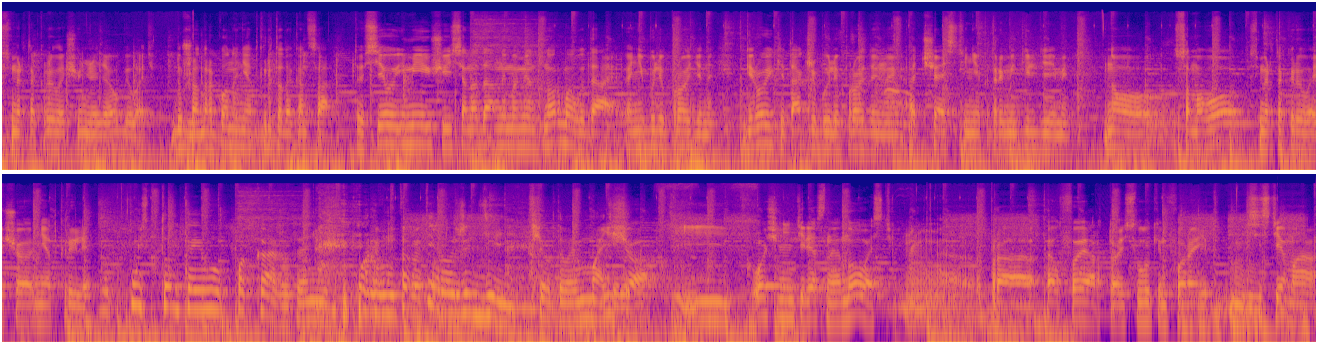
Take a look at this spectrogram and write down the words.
смертокрыла еще нельзя убивать. Душа дракона не открыта до конца. То есть все имеющиеся на данный момент нормалы, да, они были пройдены. Героики также были пройдены отчасти некоторыми гильдиями. Но самого смертокрыла еще не открыли. Пусть только его покажут, они порвут первый же день чертовой матери. Еще и очень интересная новость э, про LFR, то есть Looking for Aid. Система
